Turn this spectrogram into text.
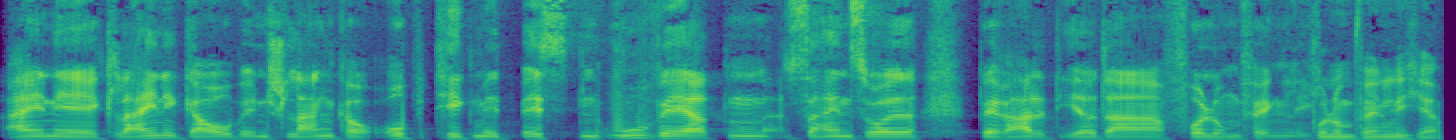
eine kleine Gaube in schlanker Optik mit besten U-Werten sein soll, beratet ihr da vollumfänglich? Vollumfänglich, ja.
